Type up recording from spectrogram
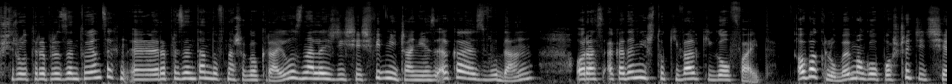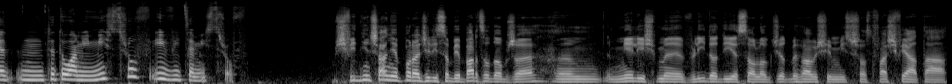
Wśród reprezentujących, e, reprezentantów naszego kraju znaleźli się Świdniczanie z LKSW Dan oraz Akademii Sztuki Walki Go Fight. Oba kluby mogą poszczycić się mm, tytułami mistrzów i wicemistrzów. Świdniczanie poradzili sobie bardzo dobrze. Mieliśmy w Lido di Jesolo, gdzie odbywały się Mistrzostwa Świata,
